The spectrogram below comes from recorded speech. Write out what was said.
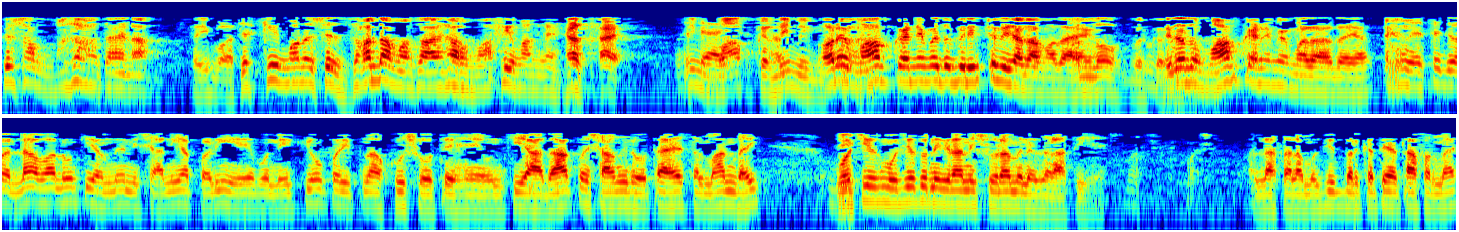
کیسا مزہ آتا ہے نا۔ صحیح بات یقین مانو اس سے زیادہ مزہ آیا معافی مانگنے آتا ہے معاف کرنے میں اور معاف کرنے میں تو پھر اس سے بھی زیادہ مزہ آیا۔ ادھر تو معاف کرنے میں مزہ آتا ہے یار۔ ویسے جو اللہ والوں کی ہم نے نشانیاں پڑھی ہیں وہ نیکیوں پر اتنا خوش ہوتے ہیں ان کی عادات میں شامل ہوتا ہے۔ سلمان بھائی وہ چیز مجھے تو نگرانی شورا میں نظر آتی ہے۔ اللہ تعالیٰ مزید برکتیں عطا فرمائے۔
